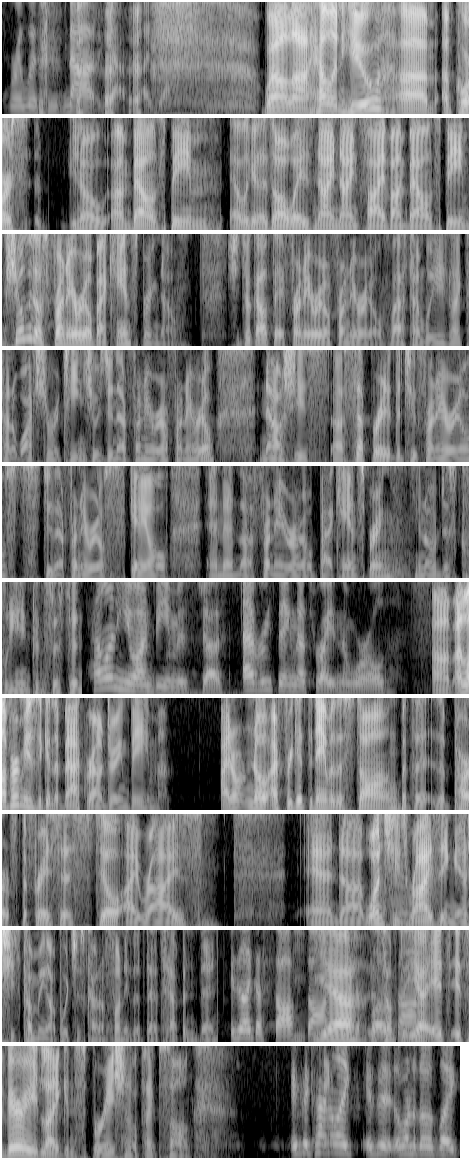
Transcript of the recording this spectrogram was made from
We're listening. Not yes, I guess. Well, uh, Helen Hugh, um, of course, you know, on balance beam, elegant as always, 995 on balance beam. She only does front aerial back handspring now. She took out that front aerial, front aerial. Last time we like kind of watched her routine, she was doing that front aerial, front aerial. Now she's uh, separated the two front aerials, doing that front aerial scale, and then the front aerial back handspring. You know, just clean, consistent. Helen Hugh on Beam is just everything that's right in the world. Um, I love her music in the background during Beam. I don't know. I forget the name of the song, but the the part of the phrase says "Still I rise," and uh, one she's Hmm. rising as she's coming up, which is kind of funny that that's happened then. Is it like a soft song? yeah, like something. song? Yeah, it's it's very like inspirational type song. Is it kind of like? Is it one of those like?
